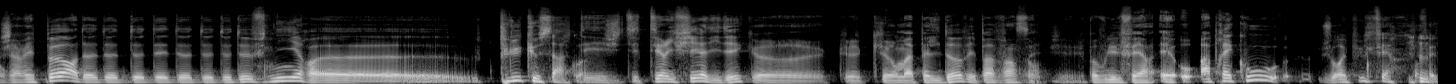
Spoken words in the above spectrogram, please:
J'avais peur de, de, de, de, de, de- de devenir euh, plus que ça. quoi. J'étais- terrifié à l'idée que que qu'on m'appelle Dove et pas Vincent. J'ai j'ai pas voulu le faire. Et après coup, j'aurais pu le faire. En fait,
